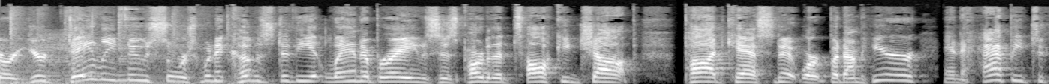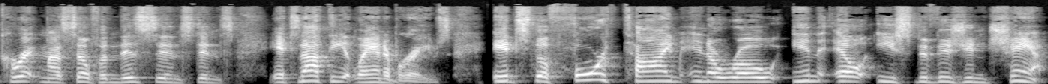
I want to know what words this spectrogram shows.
Your daily news source when it comes to the Atlanta Braves is part of the Talking Chop podcast network. But I'm here and happy to correct myself in this instance. It's not the Atlanta Braves. It's the fourth time in a row NL East Division champ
